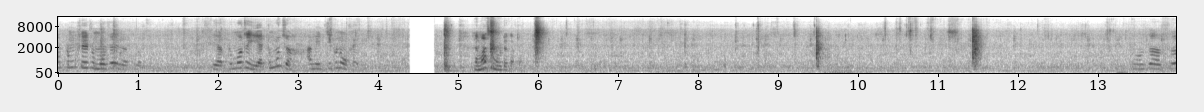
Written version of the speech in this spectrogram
একটু মজাই লাগল। এত মজা এত মজা আমি জীবনেও খাই মাছ মোটা কাটা মজা আছে?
